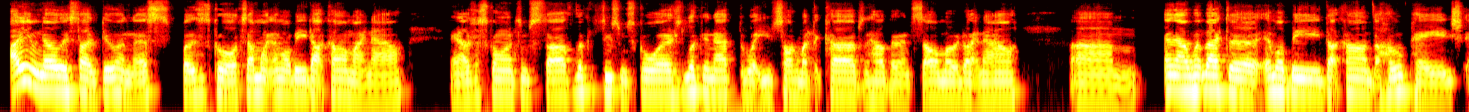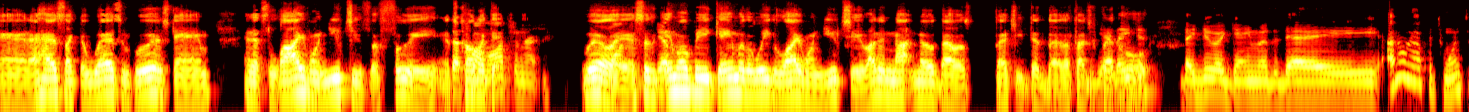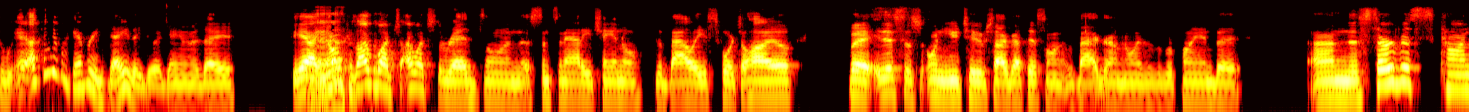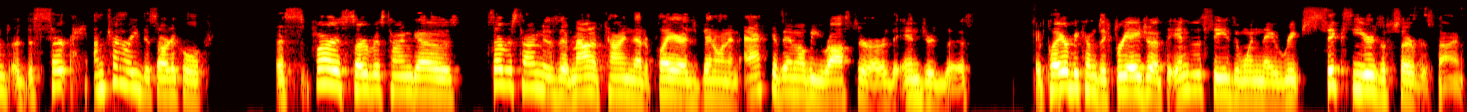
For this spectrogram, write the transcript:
I didn't even know they started doing this, but this is cool because I'm on MLB.com right now. And I was just going some stuff, looking through some scores, looking at what you are talking about the Cubs and how they're in sell mode right now. Um, and I went back to MLB.com, the homepage, and it has like the Reds and Brewers game, and it's live on YouTube for free. And it's That's called what like I'm watching right. really. It says Yep. MLB Game of the Week live on YouTube. I did not know that was that you did that. That's actually Yeah, pretty they cool. do, they do a game of the day. I don't know if it's once a week. I think it's like every day they do a game of the day. Yeah, you know, because I watch I watch the Reds on the Cincinnati channel, the Bally Sports Ohio. But this is on YouTube, so I've got this on as background noise as we're playing. But um, the service con the ser- I'm trying to read this article. As far as service time goes, service time is the amount of time that a player has been on an active MLB roster or the injured list. A player becomes a free agent at the end of the season when they reach six years of service time.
